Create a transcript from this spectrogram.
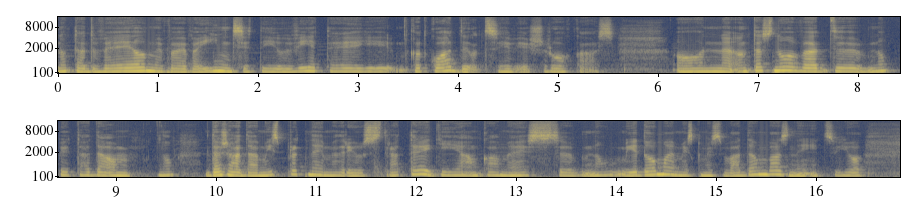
nu, tāda vēlme vai, vai iniciatīva vietēji kaut ko atdot sieviešu rokās. Un, un tas noved nu, pie tādām nu, dažādām izpratnēm, arī uz stratēģijām, kā mēs nu, iedomājamies, ka mēs vadām baznīcu. Jo, uh,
